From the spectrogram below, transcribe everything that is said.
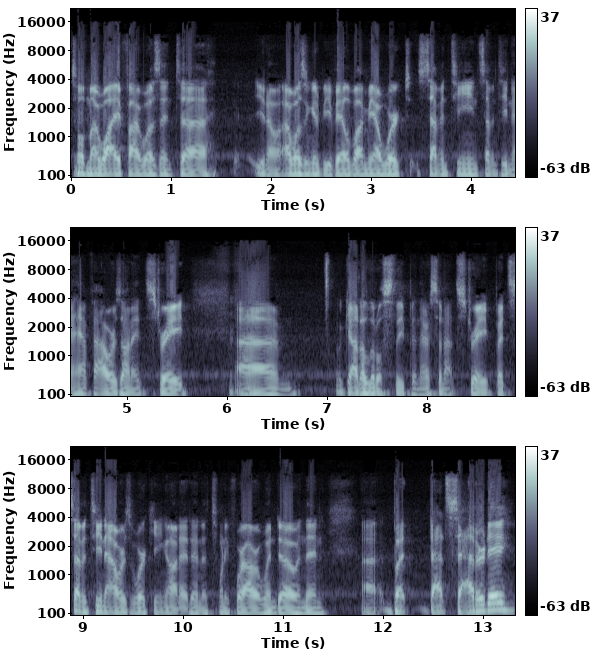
Told my wife I wasn't, uh, you know, I wasn't going to be available. I mean, I worked 17, 17 and a half hours on it straight. Um, got a little sleep in there, so not straight, but 17 hours working on it in a 24 hour window. And then, uh, but that Saturday,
